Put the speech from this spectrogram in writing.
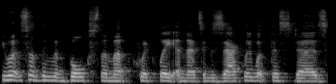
you want something that bulks them up quickly and that's exactly what this does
